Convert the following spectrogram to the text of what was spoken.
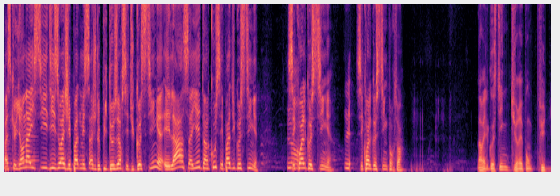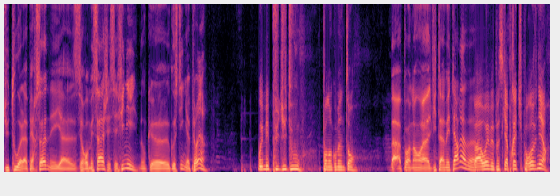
Parce qu'il y en a euh, ici, ils disent ouais, j'ai pas de message depuis deux heures, c'est du ghosting. Et là, ça y est, d'un coup, c'est pas du ghosting. C'est quoi le ghosting? Le- C'est quoi le ghosting pour toi? Non, mais le ghosting, tu réponds plus du tout à la personne et il y a zéro message et c'est fini. Donc, euh, le ghosting, il n'y a plus rien. Oui, mais plus du tout. Pendant combien de temps? Bah, pendant ad vitam aeternam. Bah ouais, mais parce qu'après, tu peux revenir.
